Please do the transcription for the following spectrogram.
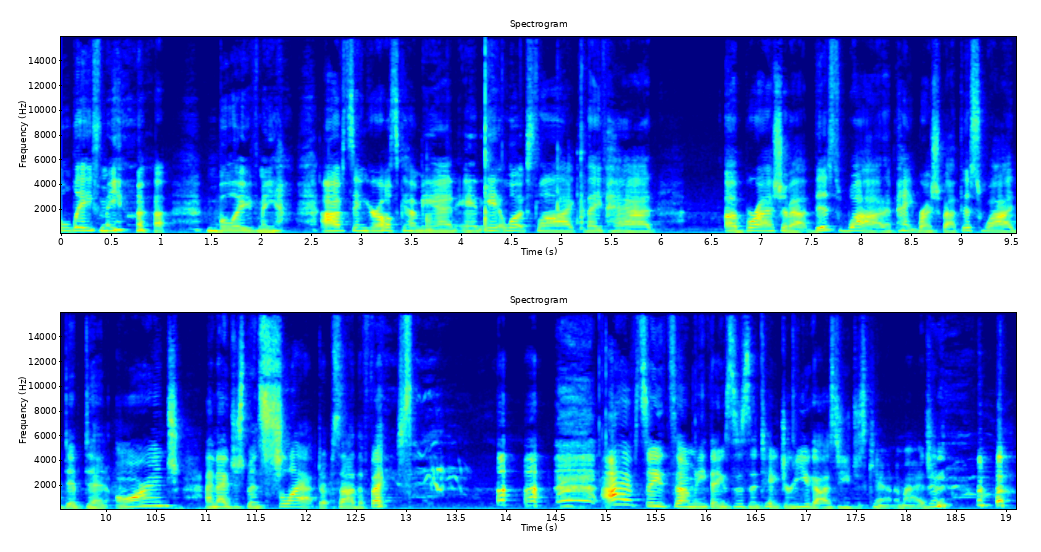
believe me, believe me, I've seen girls come in and it looks like they've had a brush about this wide, a paintbrush about this wide, dipped in orange, and they've just been slapped upside the face. I have seen so many things as a teacher. You guys, you just can't imagine.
